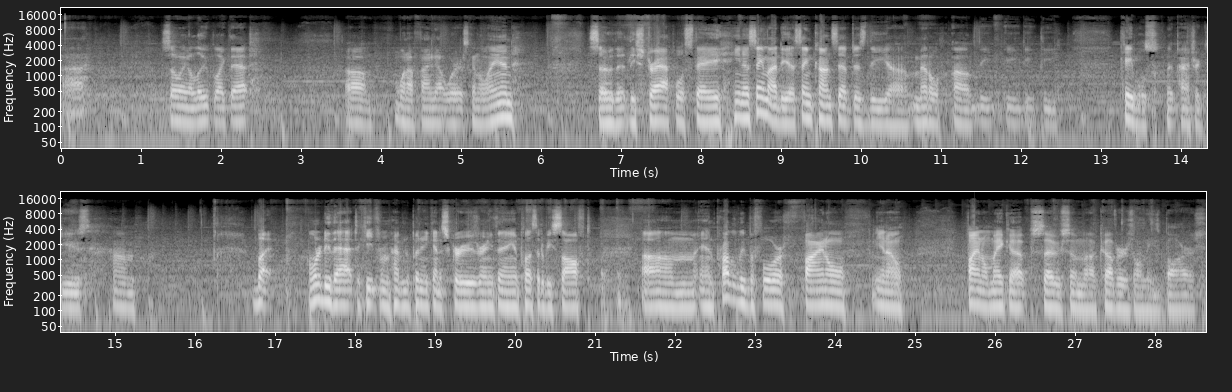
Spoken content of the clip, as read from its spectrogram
Uh, sewing a loop like that um, when I find out where it's going to land so that the strap will stay, you know, same idea, same concept as the uh, metal, uh, the, the, the, the, cables that Patrick used. Um, but I want to do that to keep from having to put any kind of screws or anything. And plus it'll be soft. Um, and probably before final, you know, final makeup, sew some uh, covers on these bars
